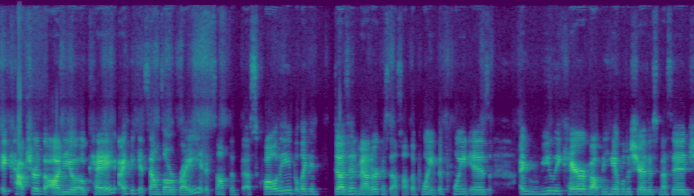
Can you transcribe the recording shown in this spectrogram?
it captured the audio okay. I think it sounds all right. It's not the best quality, but like it doesn't matter because that's not the point. The point is, I really care about being able to share this message,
